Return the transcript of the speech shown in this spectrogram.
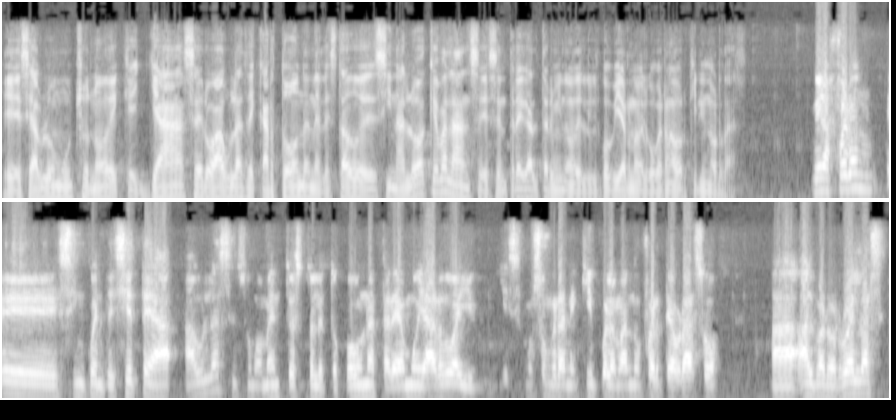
se habló mucho, ¿no? De que ya cero aulas de cartón en el estado de Sinaloa. ¿Qué balance se entrega al término del gobierno del gobernador Kirin Ordaz? Mira, fueron 57 eh, aulas. En su momento esto le tocó una tarea muy ardua y, hicimos un gran equipo. Le mando un fuerte abrazo a Álvaro Ruelas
